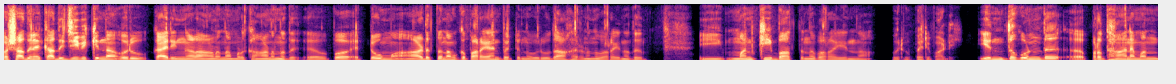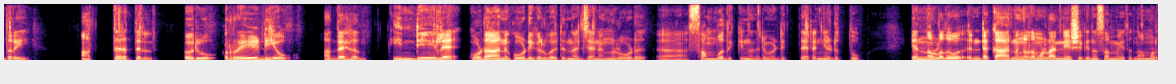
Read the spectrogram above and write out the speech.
പക്ഷെ അതിനൊക്കെ അതിജീവിക്കുന്ന ഒരു കാര്യങ്ങളാണ് നമ്മൾ കാണുന്നത്. ഇപ്പോൾ ഏറ്റവും അടുത്ത് നമുക്ക് പറയാൻ പറ്റുന്ന ഒരു ഉദാഹരണം എന്ന് പറയുന്നത് ഈ മൻ കി ബാത്ത് എന്ന് പറയുന്ന ഒരു പരിപാടി. എന്തുകൊണ്ട് പ്രധാനമന്ത്രി അത്തരത്തിൽ ഒരു റേഡിയോ അദ്ദേഹം ഇന്ത്യയിലെ കോടാനുകോടികൾ വരുന്ന ജനങ്ങളോട് സംവദിക്കുന്നതിന് വേണ്ടി തിരഞ്ഞെടുത്തു. എന്നുള്ളതിന്റെ കാരണങ്ങൾ നമ്മൾ അന്വേഷിക്കുന്ന സമയത്ത് നമ്മൾ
